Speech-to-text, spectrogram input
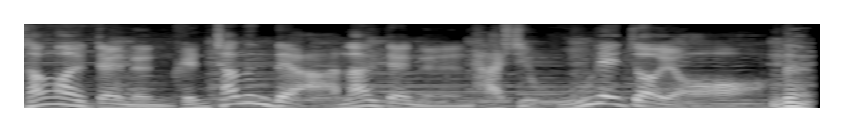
명상할 때는 괜찮은데 안 할 때는 다시 우울해져요. 네,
